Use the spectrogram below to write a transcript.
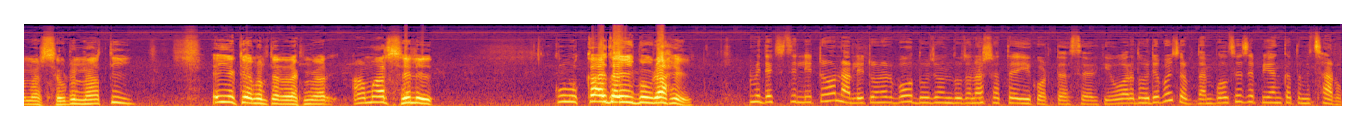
আমার ছোট নাতি, এই কেমন তারা রাখব। আর আমার ছেলে কোনো কায়দায় এই বউ রাখে। আমি দেখছি লিটন আর লিটনের বউ দুজন দুজনের সাথে ই করতে আছে আর কি। ও আর ধরে বসে আমি বলছি যে, প্রিয়াঙ্কা, তুমি ছাড়ো।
